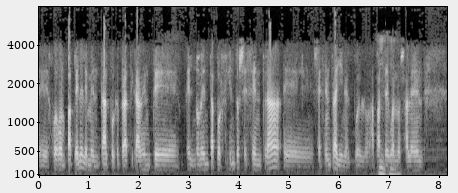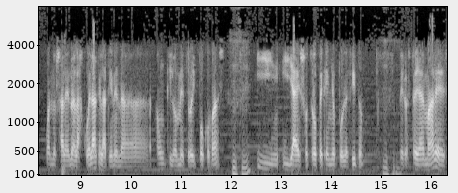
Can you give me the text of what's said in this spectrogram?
eh, juega un papel elemental porque prácticamente el 90% se centra eh, se centra allí en el pueblo, aparte de cuando salen cuando salen a la escuela que la tienen a, un kilómetro y poco más y, y, ya es otro pequeño pueblecito, pero Estrella de Mar es,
